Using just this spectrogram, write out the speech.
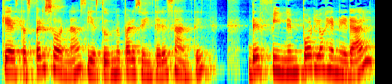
que estas personas, y esto me pareció interesante, definen por lo general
